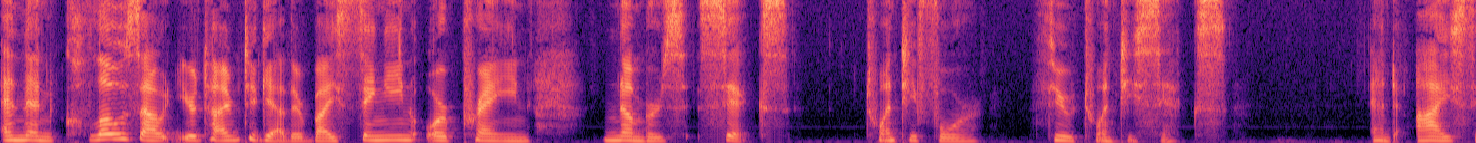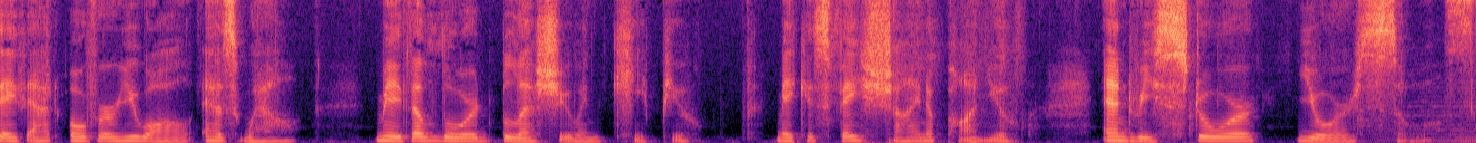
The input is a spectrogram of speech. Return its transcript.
And then close out your time together by singing or praying Numbers 6, 24 through 26. And I say that over you all as well. May the Lord bless you and keep you, make his face shine upon you, and restore your souls.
